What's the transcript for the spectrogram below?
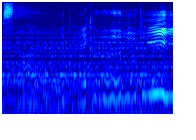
stai pe câmpii?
